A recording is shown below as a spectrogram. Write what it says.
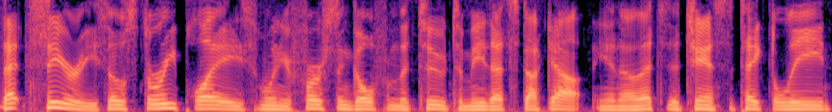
that series. Those three plays when you're first and goal from the two. To me, that stuck out. You know, that's a chance to take the lead.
